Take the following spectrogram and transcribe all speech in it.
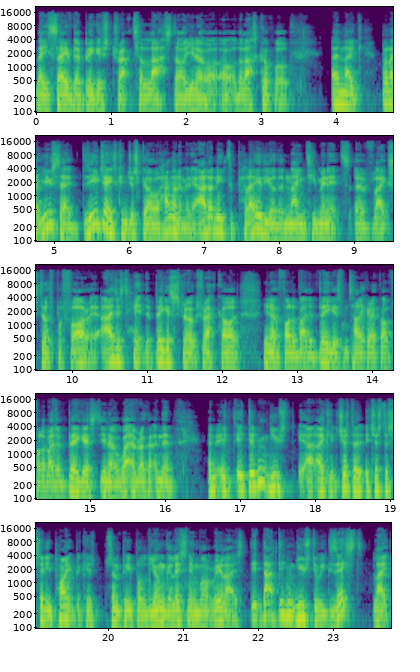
they save their biggest track to last, or you know, or, or the last couple, and like. But like you said, DJs can just go, hang on a minute, I don't need to play the other 90 minutes of like stuff before it. I just hit the biggest Strokes record, you know, followed by the biggest Metallica record, followed by the biggest, you know, whatever record. And then, and it, it didn't use, like, it's just a, it's just a silly point because some people younger listening won't realize it, that didn't used to exist. Like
